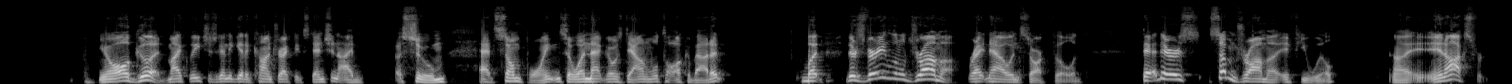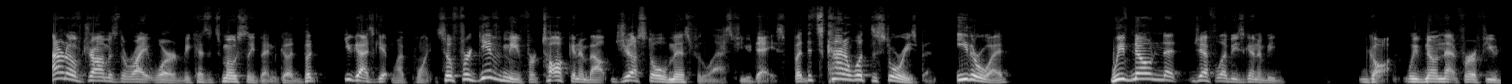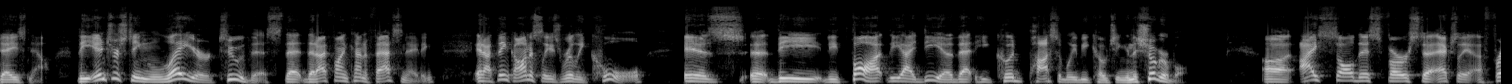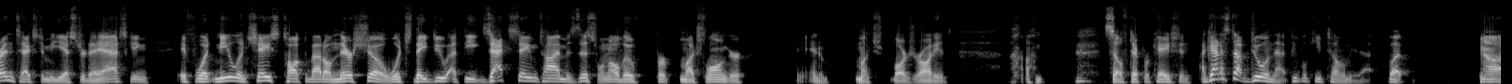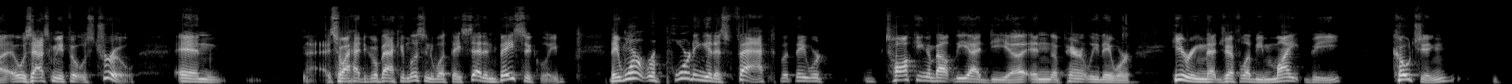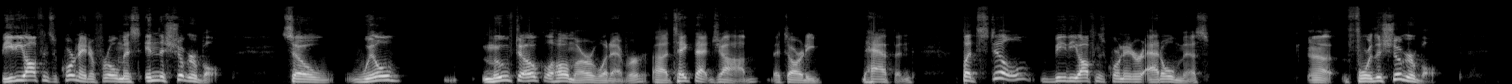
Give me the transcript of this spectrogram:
you know all good. Mike Leach is going to get a contract extension, I assume, at some point, and so when that goes down, we'll talk about it. But there's very little drama right now in Starkville, and there's some drama, if you will, uh, in Oxford. I don't know if drama is the right word because it's mostly been good, but you guys get my point. So forgive me for talking about just Ole Miss for the last few days, but it's kind of what the story's been. Either way, we've known that Jeff Lebby's going to be gone. We've known that for a few days now. The interesting layer to this that that I find kind of fascinating, and I think honestly is really cool, is uh, the the thought, the idea that he could possibly be coaching in the Sugar Bowl. Uh, I saw this first. Uh, actually, a friend texted me yesterday asking if what Neil and Chase talked about on their show, which they do at the exact same time as this one, although for much longer and a much larger audience, um, self deprecation. I got to stop doing that. People keep telling me that, but uh, it was asking me if it was true, and so I had to go back and listen to what they said. And basically, they weren't reporting it as fact, but they were talking about the idea, and apparently they were hearing that Jeff Lebby might be coaching, be the offensive coordinator for Ole Miss in the Sugar Bowl. So we'll move to Oklahoma or whatever, uh, take that job that's already happened, but still be the offensive coordinator at Ole Miss uh, for the Sugar Bowl.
